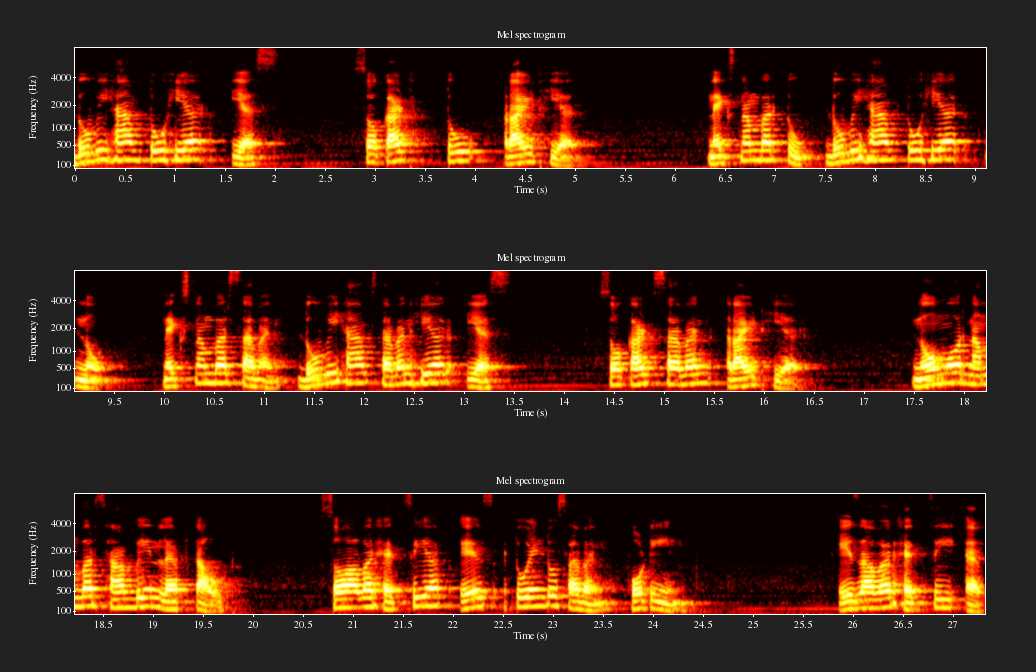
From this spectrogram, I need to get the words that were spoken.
do we have 2 here? Yes. So cut 2 right here. Next number 2 do we have 2 here? No. Next number 7 do we have 7 here? Yes. So cut 7 right here. No more numbers have been left out. So our HCF is 2 into 7 14 is our HCF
